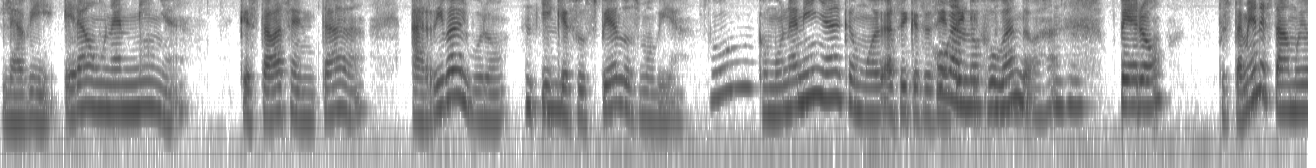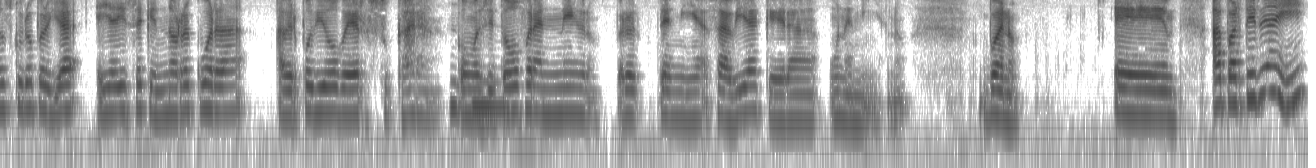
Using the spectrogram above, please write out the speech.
La vi. Era una niña que estaba sentada arriba del buró y que sus pies los movía. Uh. Como una niña que mueve, así que se siente jugando. Pero, pues también estaba muy oscuro, pero ya ella dice que no recuerda haber podido ver su cara, como si todo fuera negro, pero tenía, sabía que era una niña, ¿no? Bueno, eh, a partir de ahí,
